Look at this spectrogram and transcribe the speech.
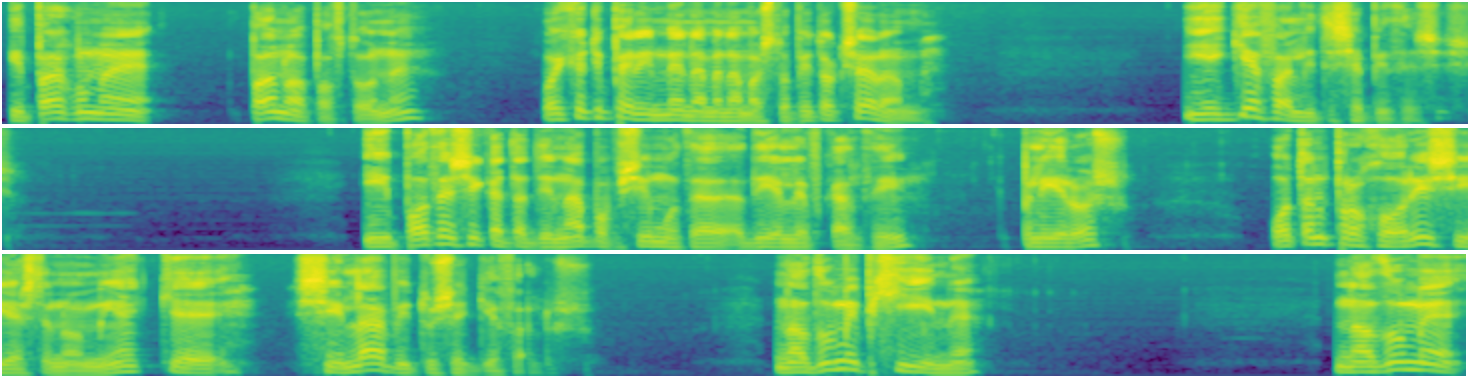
υπάρχουν πάνω από αυτόν, ε, όχι ότι περιμέναμε να μας το πει, το ξέραμε. Οι εγκέφαλοι της επίθεσης. Η υπόθεση κατά την άποψή μου θα διελευκανθεί πλήρως όταν προχωρήσει η αστυνομία και συλλάβει τους εγκέφαλους. Να δούμε ποιοι είναι, να δούμε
